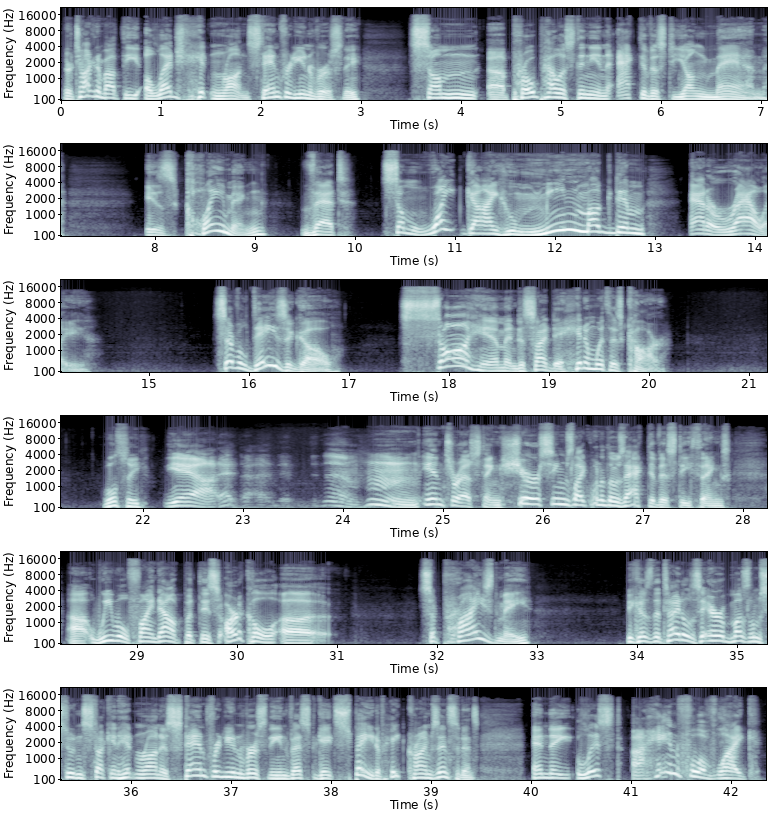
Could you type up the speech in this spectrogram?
They're talking about the alleged hit and run. Stanford University, some uh, pro-Palestinian activist young man is claiming that some white guy who mean mugged him at a rally several days ago saw him and decided to hit him with his car. We'll see. Yeah. Hmm. Interesting. Sure. Seems like one of those activisty things. Uh, we will find out. But this article uh, surprised me because the title is Arab Muslim student stuck in hit and run as Stanford University investigates spate of hate crimes incidents. And they list a handful of like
